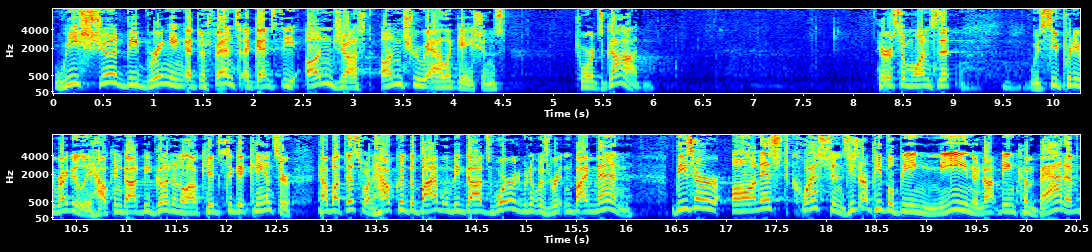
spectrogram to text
we should be bringing a defense against the unjust, untrue allegations towards God. Here are some ones that we see pretty regularly. How can God be good and allow kids to get cancer? How about this one? How could the Bible be God's word when it was written by men? These are honest questions. These aren't people being mean. They're not being combative.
